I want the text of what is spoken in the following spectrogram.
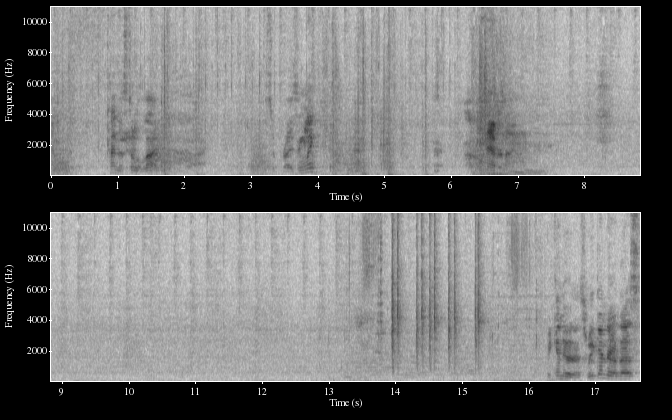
I'm kinda still alive. Surprisingly. Never mind. We can do this. We can do this.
